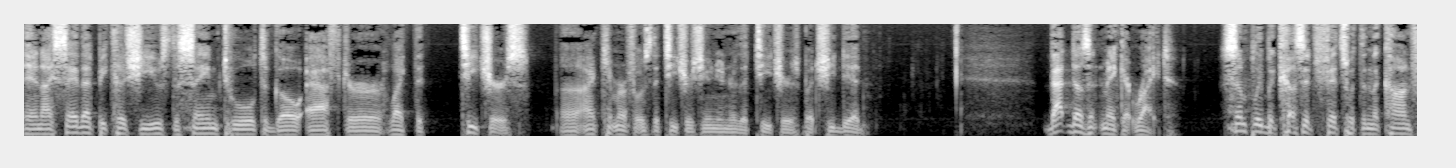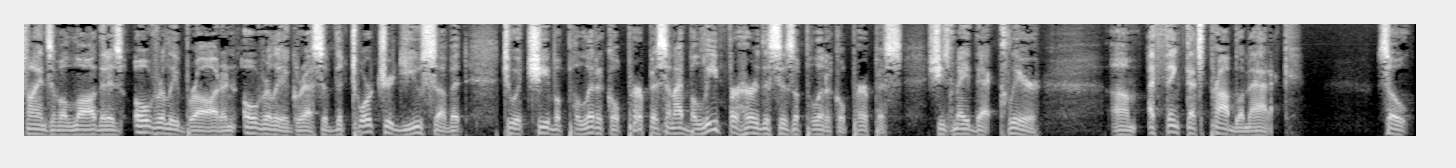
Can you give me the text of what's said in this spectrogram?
And I say that because she used the same tool to go after, like, the teachers. Uh, I can't remember if it was the teachers union or the teachers, but she did. That doesn't make it right. Simply because it fits within the confines of a law that is overly broad and overly aggressive, the tortured use of it to achieve a political purpose. And I believe for her, this is a political purpose. She's made that clear. Um, I think that's problematic. So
